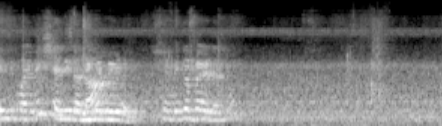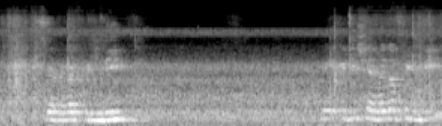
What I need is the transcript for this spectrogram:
ఏంటి మరి? శనగల? శనగబేడలు. శనగబేడలు. శనగపిండి. ఇ- ఇది శనగపిండి.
